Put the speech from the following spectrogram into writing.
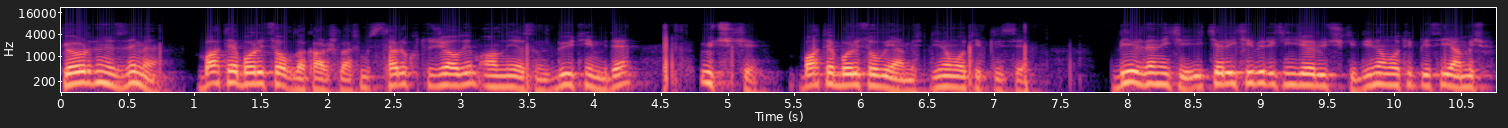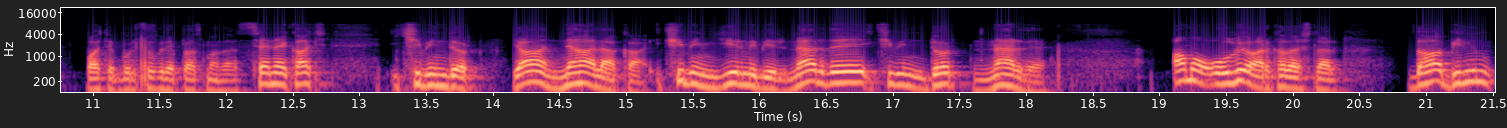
Gördünüz değil mi? Bate Borisov'la karşılaşmış. Sarı kutucu alayım anlayasınız. Büyüteyim bir de. 3-2. Bate Borisov'u yenmiş. Dinamo Tbilisi. 1'den 2. İlk yarı 2-1, ikinci yarı 3-2. Dinamo Tbilisi yenmiş Bate Borisov'u deplasmanda. Sene kaç? 2004. Ya ne alaka? 2021 nerede? 2004 nerede? Ama oluyor arkadaşlar. Daha bilim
